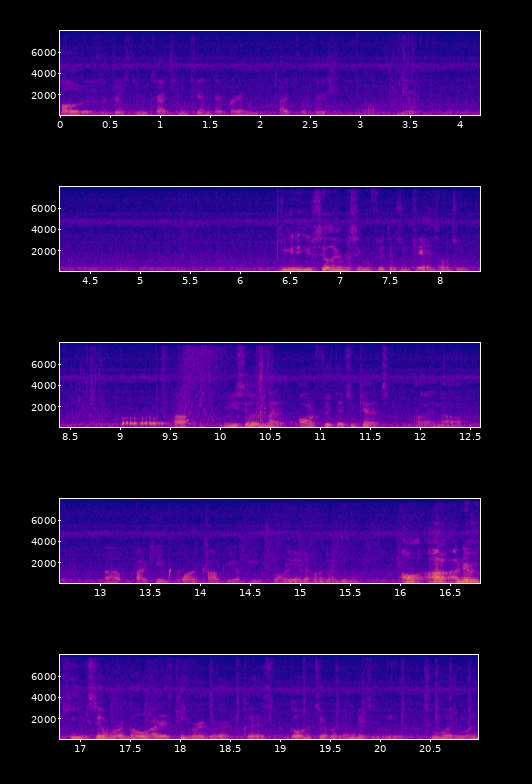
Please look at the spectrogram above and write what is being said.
All of this is just you catching 10 different types of fish. Oh, yeah. You you sell every single fish that you catch, don't you? Huh? Do you sell like all the fish that you catch? Oh, no. Uh, I keep one copy of each one. Yeah, that's what to do. I, I, I never keep silver or gold. I just keep regular because gold and silver, them bitches be too much money.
